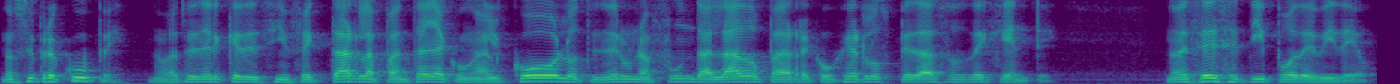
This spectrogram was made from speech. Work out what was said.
No se preocupe, no va a tener que desinfectar la pantalla con alcohol o tener una funda al lado para recoger los pedazos de gente. No es ese tipo de video.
